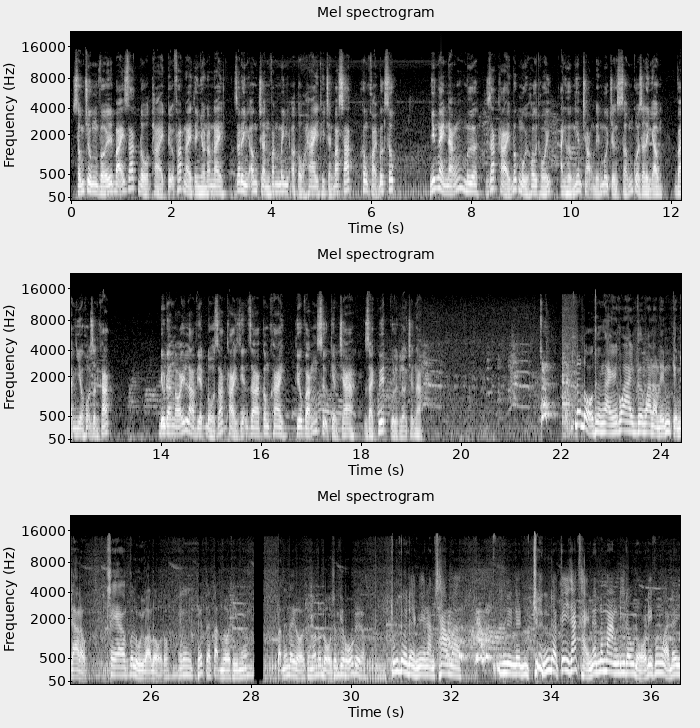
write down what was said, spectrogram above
Sống chung với bãi rác đổ thải tự phát này từ nhiều năm nay, gia đình ông Trần Văn Minh ở tổ 2 thị trấn Bát Sát không khỏi bức xúc. Những ngày nắng, mưa, rác thải bốc mùi hôi thối ảnh hưởng nghiêm trọng đến môi trường sống của gia đình ông và nhiều hộ dân khác. Điều đáng nói là việc đổ rác thải diễn ra công khai, thiếu vắng sự kiểm tra, giải quyết của lực lượng chức năng. Nó đổ thường ngày có ai cơ quan nào đến kiểm tra đâu. Xe cứ lùi vào đổ thôi. Hết cận rồi thì nó tận đến đây rồi nó nó đổ xuống cái hố kia. Chúng tôi đề nghị làm sao mà chuyển được cái rác thải nó nó mang đi đâu đổ đi không ở đây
